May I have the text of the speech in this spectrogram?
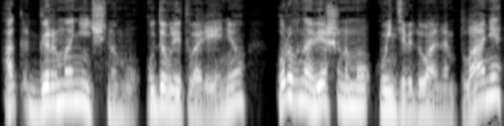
а к гармоничному удовлетворению, уравновешенному в индивидуальном плане,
